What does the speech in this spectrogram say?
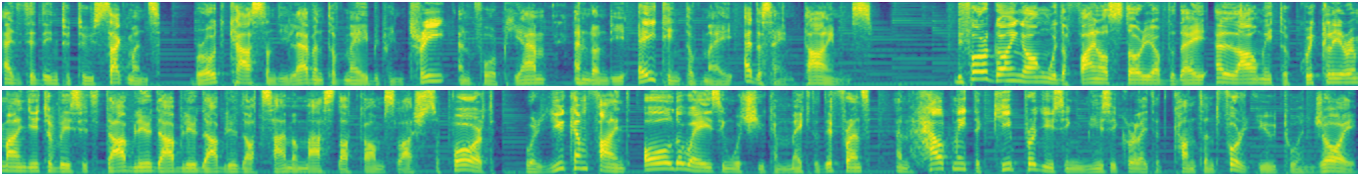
edited into two segments, broadcast on the 11th of May between 3 and 4 pm, and on the 18th of May at the same times. Before going on with the final story of the day, allow me to quickly remind you to visit www.simonmas.com support where you can find all the ways in which you can make the difference and help me to keep producing music-related content for you to enjoy.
